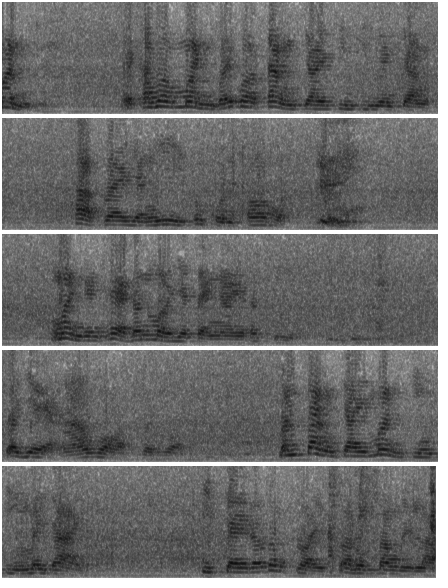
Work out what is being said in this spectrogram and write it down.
มั่นไอ้คำว่ามั่นไว้ว่าตั้งใจจริงๆอย่างจังถ้าแปลอย่างนี้ทุกคนพอหมด มั่นกันแค่นั้นเมื่อจะแต่งงานสักทีก็แย่หาวอดเกินวอด มันตั้งใจมั่นจริง ๆไม่ได้ จิตใจเราต้องปล่อยอารมณ์บางเวลา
